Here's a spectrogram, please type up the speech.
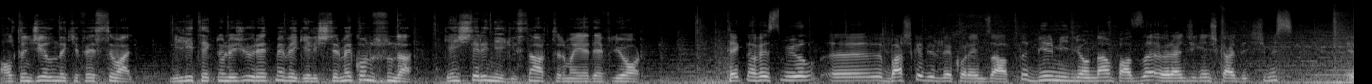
6. yılındaki festival, milli teknoloji üretme ve geliştirme konusunda gençlerin ilgisini arttırmayı hedefliyor. Teknofest bu yıl e, başka bir rekora imza attı. 1 milyondan fazla öğrenci genç kardeşimiz e,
